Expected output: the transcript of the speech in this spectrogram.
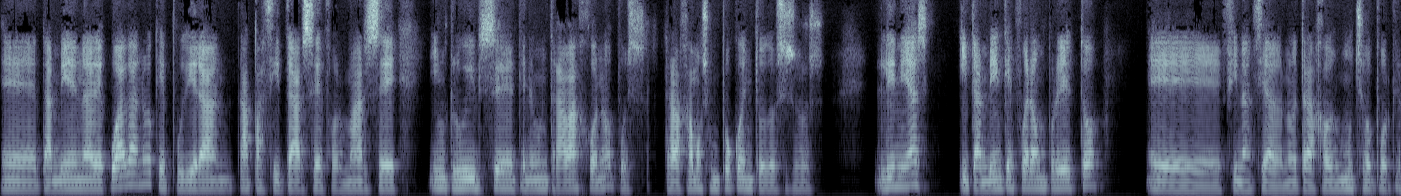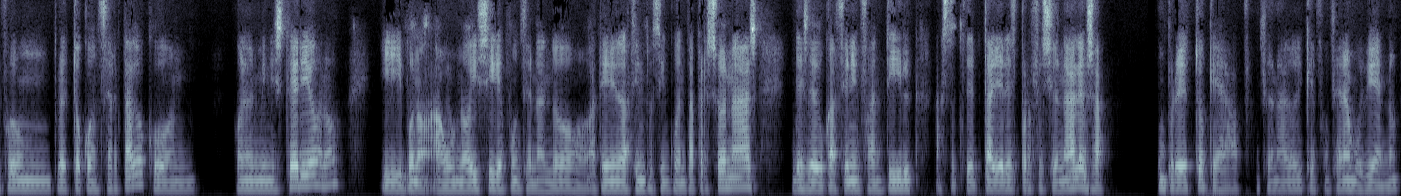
eh, también adecuada, ¿no? Que pudieran capacitarse, formarse, incluirse, tener un trabajo, ¿no? Pues trabajamos un poco en todas esas líneas y también que fuera un proyecto eh, financiado, ¿no? He trabajado mucho porque fue un proyecto concertado con, con el ministerio. Y bueno, aún hoy sigue funcionando, ha tenido a 150 personas, desde educación infantil hasta talleres profesionales, o sea, un proyecto que ha funcionado y que funciona muy bien, ¿no?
